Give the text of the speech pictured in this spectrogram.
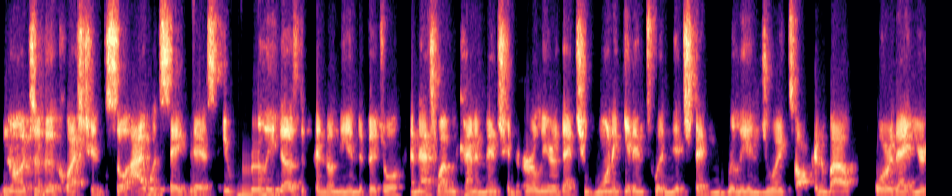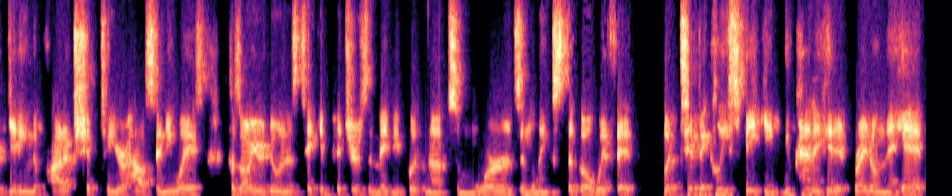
No, it's a good question. So I would say this it really does depend on the individual. And that's why we kind of mentioned earlier that you want to get into a niche that you really enjoy talking about or that you're getting the product shipped to your house anyways, because all you're doing is taking pictures and maybe putting up some words and links to go with it. But typically speaking, you kind of hit it right on the head.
